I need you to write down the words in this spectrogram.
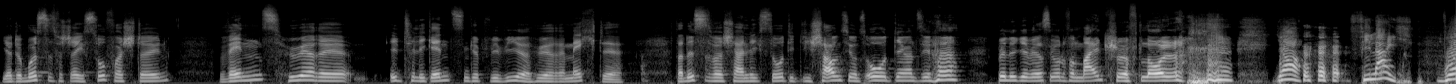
Ja, du musst es wahrscheinlich so vorstellen, wenn es höhere Intelligenzen gibt wie wir, höhere Mächte, dann ist es wahrscheinlich so, die, die schauen sie uns an und denken sie, hä, billige Version von Minecraft, lol. Ja, vielleicht. Wo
